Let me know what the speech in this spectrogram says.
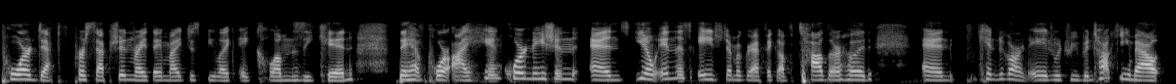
poor depth perception, right? They might just be like a clumsy kid. They have poor eye hand coordination. And, you know, in this age demographic of toddlerhood and kindergarten age, which we've been talking about,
